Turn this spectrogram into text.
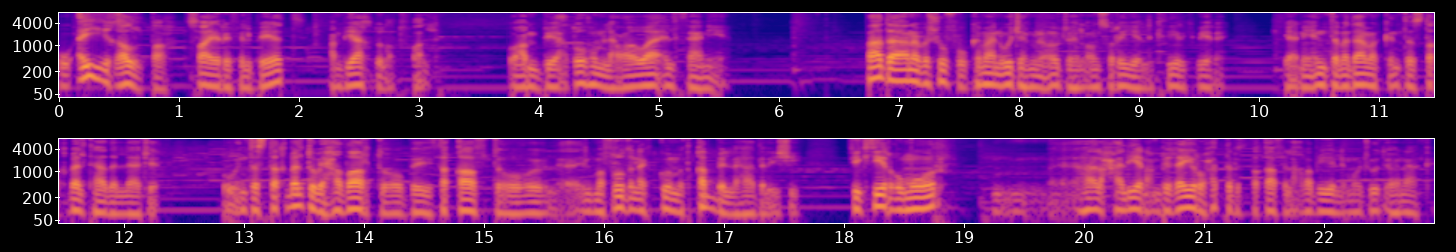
وأي غلطة صايرة في البيت عم بياخذوا الأطفال وعم بيعطوهم لعوائل ثانية. فهذا أنا بشوفه كمان وجه من أوجه العنصرية الكثير كبيرة. يعني أنت ما دامك أنت استقبلت هذا اللاجئ وأنت استقبلته بحضارته بثقافته المفروض إنك تكون متقبل لهذا الإشي. في كثير أمور هلا حاليا عم بيغيروا حتى بالثقافة العربية اللي موجودة هناك.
